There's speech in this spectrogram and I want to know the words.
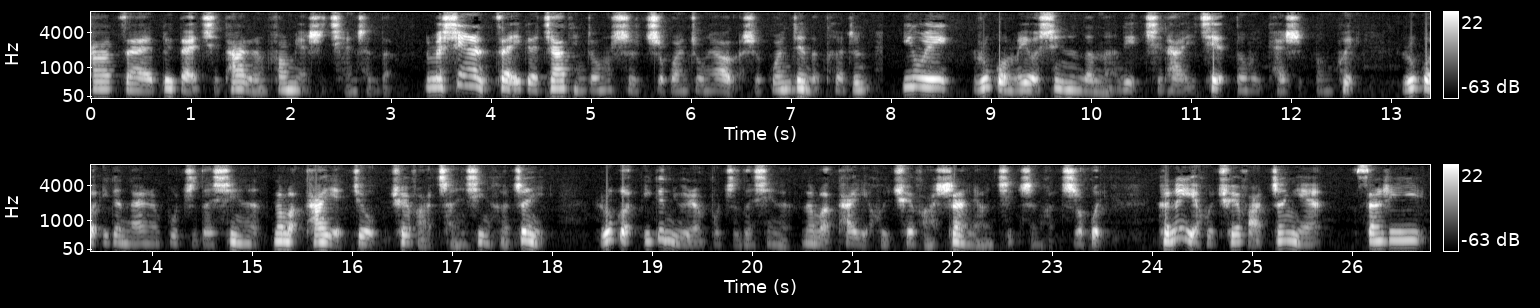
他在对待其他人方面是虔诚的。那么，信任在一个家庭中是至关重要的，是关键的特征，因为如果没有信任的能力，其他一切都会开始崩溃。如果一个男人不值得信任，那么他也就缺乏诚信和正义；如果一个女人不值得信任，那么她也会缺乏善良、谨慎和智慧，可能也会缺乏箴言三十一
